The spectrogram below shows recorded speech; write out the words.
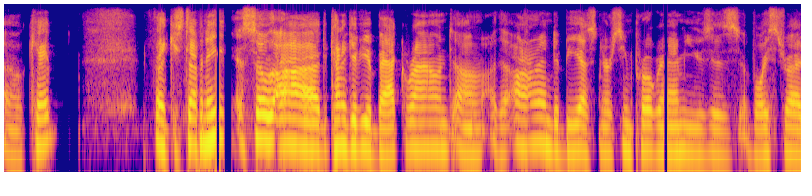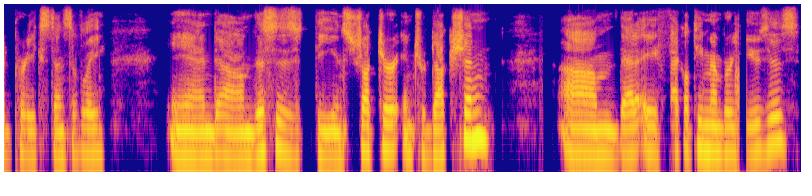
Okay, Thank you, Stephanie. So uh, to kind of give you a background, um, the RN to BS nursing program uses VoiceThread pretty extensively. And um, this is the instructor introduction um, that a faculty member uses.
